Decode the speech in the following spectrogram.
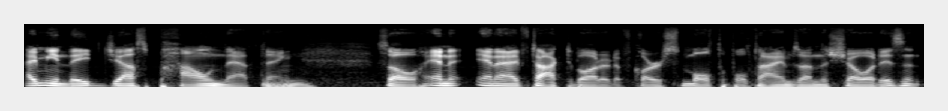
I mean, they just pound that thing. Mm-hmm. So, and and I've talked about it, of course, multiple times on the show. It isn't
